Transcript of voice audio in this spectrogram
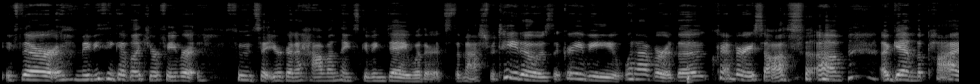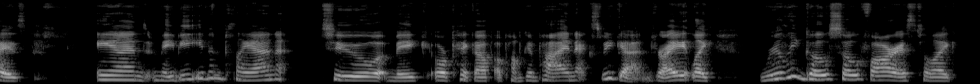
if there, maybe think of like your favorite foods that you're going to have on Thanksgiving Day, whether it's the mashed potatoes, the gravy, whatever, the cranberry sauce, um, again, the pies, and maybe even plan to make or pick up a pumpkin pie next weekend, right? Like, really go so far as to like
